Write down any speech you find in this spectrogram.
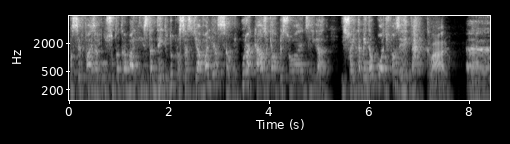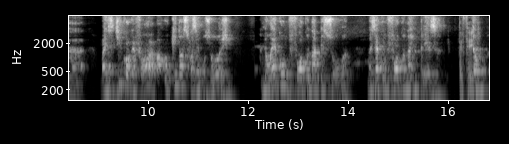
Você faz a consulta trabalhista dentro do processo de avaliação, e por acaso aquela pessoa é desligada. Isso aí também não pode fazer, tá? Claro. É, mas, de qualquer forma, o que nós fazemos hoje não é com foco na pessoa, mas é com foco na empresa. Perfeito. Então,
